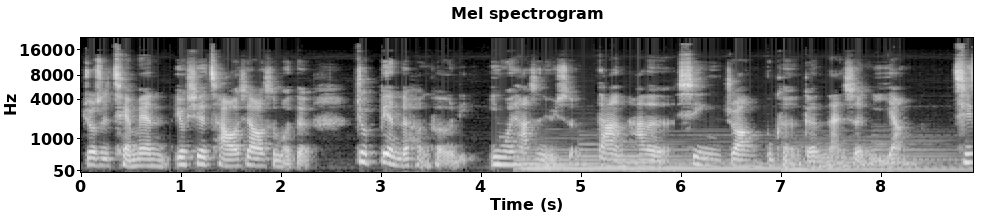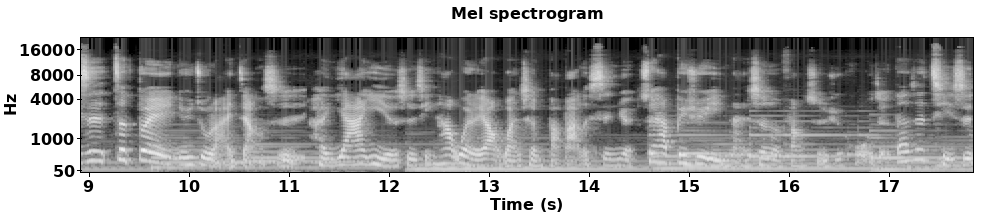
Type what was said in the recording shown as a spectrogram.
就是前面有些嘲笑什么的，就变得很合理，因为她是女生，当然她的性状不可能跟男生一样。其实这对女主来讲是很压抑的事情。她为了要完成爸爸的心愿，所以她必须以男生的方式去活着。但是其实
